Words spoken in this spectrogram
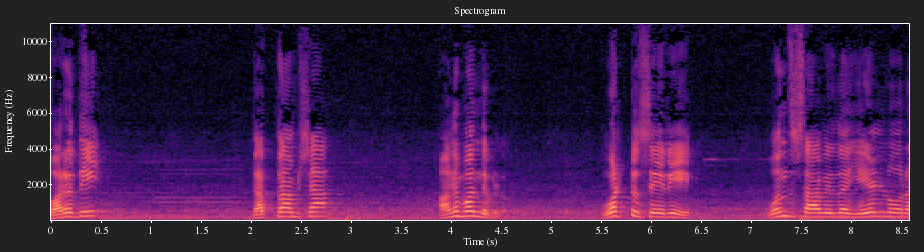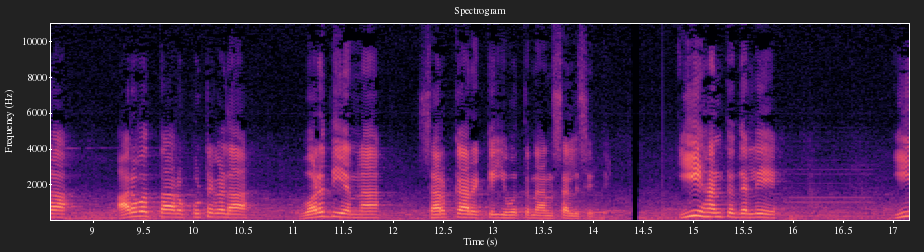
ವರದಿ, ದತ್ತಾಂಶ, ಅನುಬಂಧಗಳು ಒಟ್ಟು ಸೇರಿ ಒಂದು ಸಾವಿರದ ಏಳ್ನೂರ ಅರವತ್ತಾರು ಪುಟಗಳ ವರದಿಯನ್ನು ಸರ್ಕಾರಕ್ಕೆ ಇವತ್ತು ನಾನು ಸಲ್ಲಿಸಿದ್ದೆ. ಈ ಹಂತದಲ್ಲಿ ಈ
